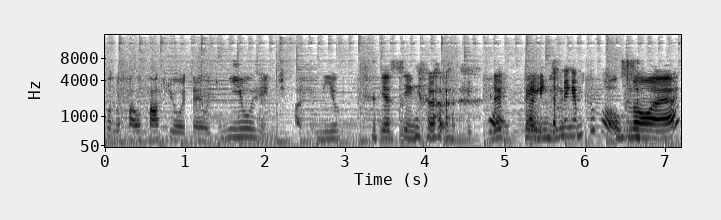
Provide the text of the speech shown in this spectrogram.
Quando eu falo 4 e 8 é 8 mil, gente, 4 mil. E assim, é, depende. também é muito bom. Não é?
